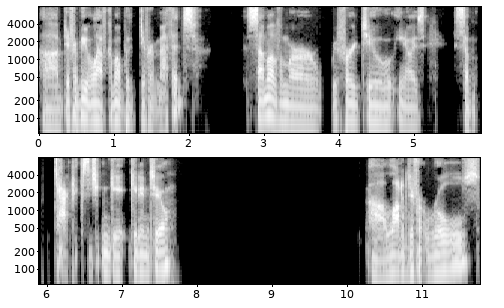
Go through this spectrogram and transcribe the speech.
Uh, different people have come up with different methods. Some of them are referred to, you know, as some tactics that you can get, get into. Uh, a lot of different rules.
